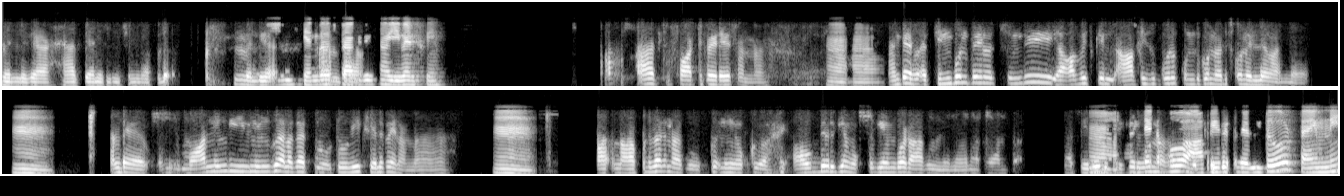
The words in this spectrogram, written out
మెల్లిగా హ్యాపీ అనిపించింది అప్పుడు. మెల్లిగా ఈవెంట్స్కి ఫార్టీ ఫైవ్ డేస్ అన్న. అంటే చింపుల్ పెయిన్ వచ్చింది ఆఫీస్కి వెళ్ళి ఆఫీస్కి కూడా కుంటుకొని నడుచుకొని వెళ్ళేవాడిని. అంటే మార్నింగ్ ఈవినింగ్ అలాగా టూ టూ వీక్స్ వెళ్ళిపోయాను అన్న. నా అప్పటిదాకా నాకు ఒక్క నేను ఒక్క అవుట్డోర్ గేమ్ ఒక్క గేమ్ కూడా ఆడను నేను నాకు అంత. అంటే నువ్వు ఆఫీస్ వెళ్తూ టైం ని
